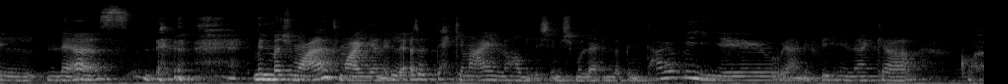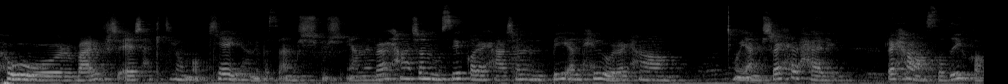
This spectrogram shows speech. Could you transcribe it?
الناس من مجموعات معينة اللي أجت تحكي معي إنه هذا الإشي مش ملائم لبنت عربية ويعني في هناك كحور بعرفش إيش. حكيت لهم أوكي يعني بس أنا مش مش يعني رايحة عشان الموسيقى رايحة عشان البيئة الحلوة رايحة ويعني مش رايحة لحالي. رايحة مع صديقة.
